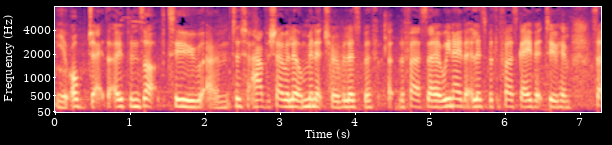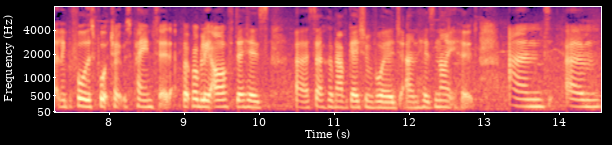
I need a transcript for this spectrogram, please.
You know, object that opens up to um, to have show a little miniature of Elizabeth the First. So we know that Elizabeth I gave it to him certainly before this portrait was painted, but probably after his uh, circumnavigation voyage and his knighthood. And um,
